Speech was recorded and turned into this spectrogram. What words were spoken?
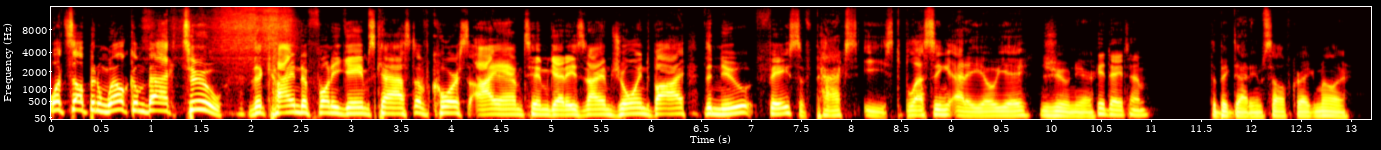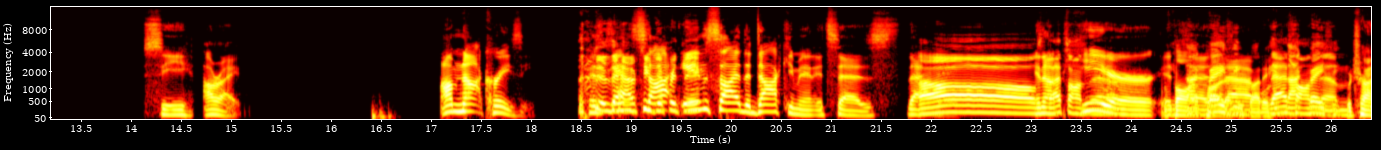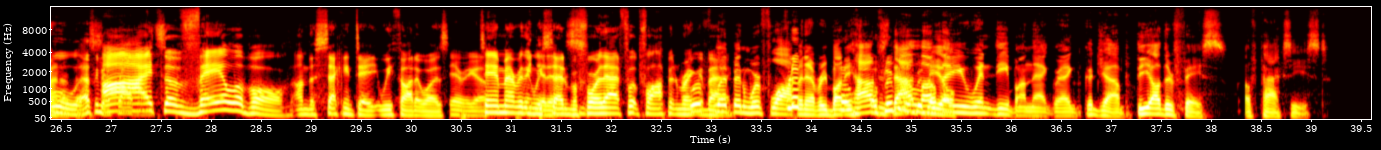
What's up and welcome back to the Kinda Funny Gamescast. Of course, I am Tim Gettys and I am joined by the new face of PAX East, Blessing Adeoye Jr., Good day, Tim. the Big Daddy himself, Greg Miller. See, all right. I'm not crazy. 'Cause Does it have two inside- different things? Inside the document, it says that. Oh, and so that's on here, We're it falling says that- everybody. That's Not on crazy. them. We're trying our Ooh, that's gonna be Ah, it's available on the second date. We thought it was. There we go. Tim, everything we, We said it. before that, flip flop and bring we're it back. flipping, we're flopping, everybody. How does flip, that I love feel? that you went deep on that, Greg. Good job. the other face of PAX East,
